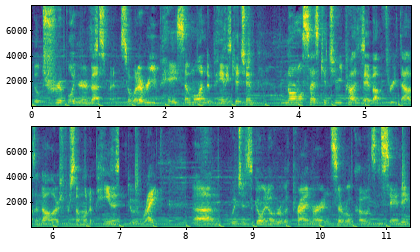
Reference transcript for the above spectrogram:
you'll triple your investment. So whatever you pay someone to paint a kitchen, a normal size kitchen, you probably pay about $3,000 for someone to paint it and do it right, um, which is going over it with primer and several coats and sanding.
